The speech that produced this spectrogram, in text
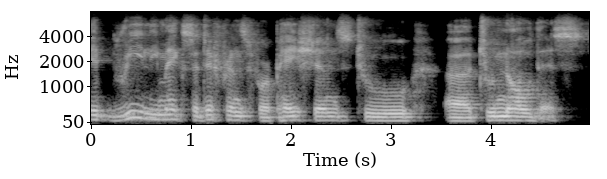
it really makes a difference for patients to uh, to know this.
